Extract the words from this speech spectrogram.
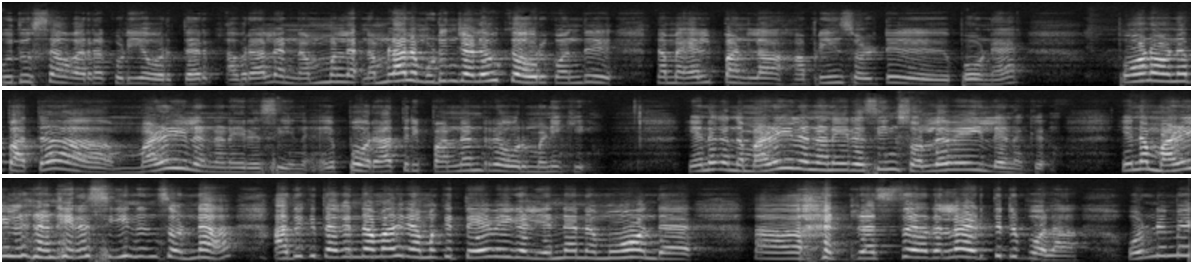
புதுசாக வரக்கூடிய ஒருத்தர். அவரால் நம்மளை நம்மளால் முடிஞ்ச அளவுக்கு அவருக்கு வந்து நம்ம ஹெல்ப் பண்ணலாம் அப்படின்னு சொல்லிட்டு போனேன். போனோடனே பார்த்தா மழையில் நனைகிற சீன் எப்போ? ராத்திரி பன்னெண்டரை ஒரு மணிக்கு. எனக்கு அந்த மழையில் நனைகிற சீன் சொல்லவே இல்லை எனக்கு. ஏன்னா மழையில் நனைகிற சீனுன்னு சொன்னால் அதுக்கு தகுந்த மாதிரி நமக்கு தேவைகள் என்னென்னமோ அந்த ட்ரெஸ்ஸு அதெல்லாம் எடுத்துகிட்டு போகலாம் ஒன்றுமே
